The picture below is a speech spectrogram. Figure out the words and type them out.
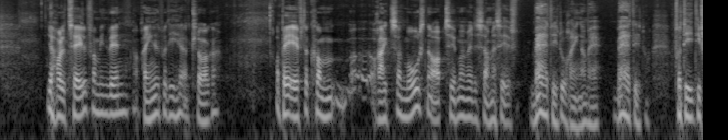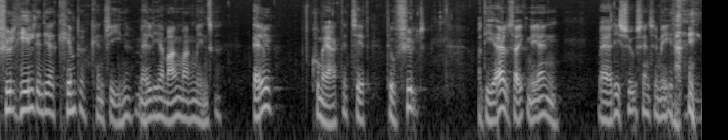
jeg holdt tale for min ven og ringede på de her klokker. Og bagefter kom rektor Mosen op til mig med det samme og sagde, hvad er det, du ringer med? Hvad er det, du? Fordi de fyldte hele den der kæmpe kantine med alle de her mange, mange mennesker. Alle kunne mærke det tæt. Det var fyldt. Og de er altså ikke mere end, hvad er de, 7 cm i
